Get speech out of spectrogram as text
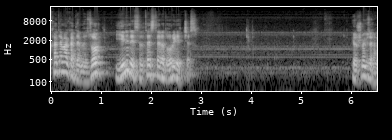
kademe kademe zor yeni nesil testlere doğru geçeceğiz. Görüşmek üzere.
